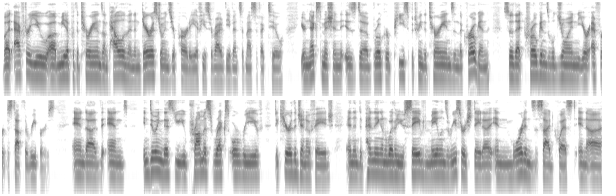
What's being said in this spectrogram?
But after you uh, meet up with the Turians on Palaven and Garrus joins your party, if he survived the events of Mass Effect 2, your next mission is to broker peace between the Turians and the Krogan, so that Krogans will join your effort to stop the Reapers. And uh, and in doing this, you, you promise Wrex or Wreav to cure the genophage, and then depending on whether you saved Maelon's research data in Mordin's side quest in uh,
